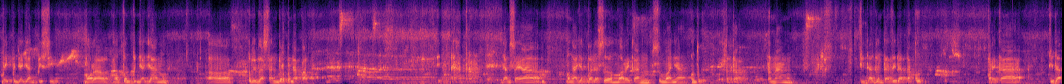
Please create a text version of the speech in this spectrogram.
baik penjajahan fisik, moral maupun penjajahan uh, kebebasan berpendapat. Dan saya mengajak pada semua rekan semuanya untuk tetap tenang, tidak gentar, tidak takut. Mereka tidak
